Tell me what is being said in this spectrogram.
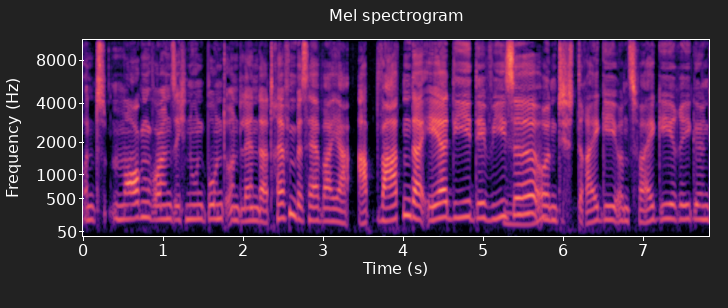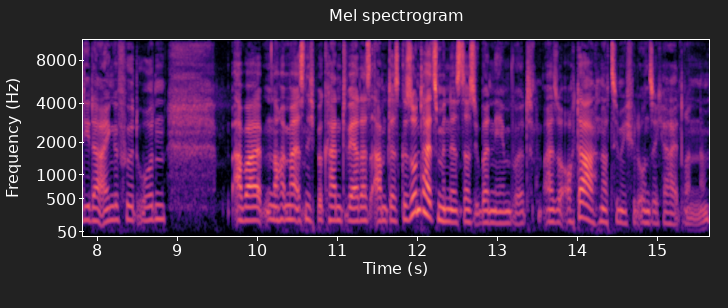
Und morgen wollen sich nun Bund und Länder treffen. Bisher war ja abwarten da eher die Devise mhm. und 3G und 2G-Regeln, die da eingeführt wurden aber noch immer ist nicht bekannt, wer das Amt des Gesundheitsministers übernehmen wird. Also auch da noch ziemlich viel Unsicherheit drin. Ne?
